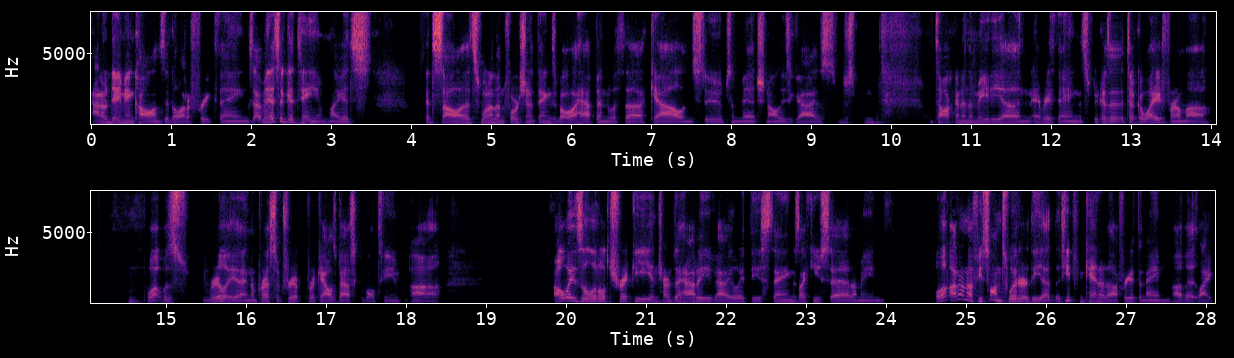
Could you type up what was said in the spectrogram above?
I know Daimion Collins did a lot of freak things. I mean, it's a good team. Like it's it's solid. It's one of the unfortunate things about what happened with uh, Cal and Stoops and Mitch and all these guys just talking in the media and everything. It's because it took away from uh, what was really an impressive trip for Cal's basketball team. Uh, always a little tricky in terms of how to evaluate these things. Like you said, I mean, well, I don't know if you saw on Twitter the uh, the team from Canada. I forget the name of it. Like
